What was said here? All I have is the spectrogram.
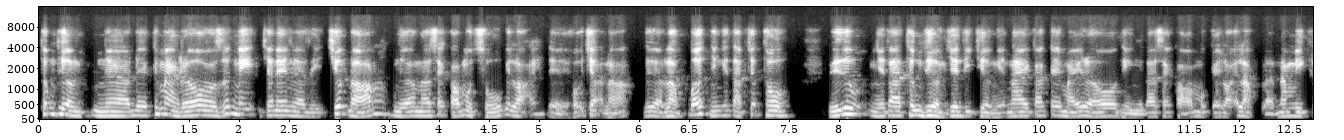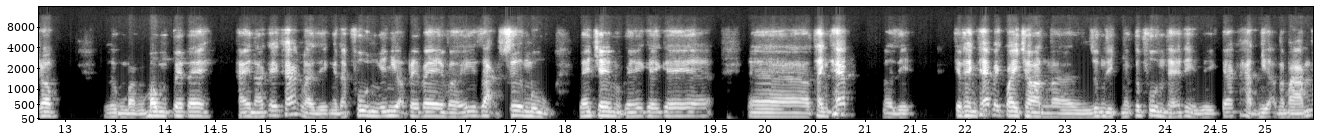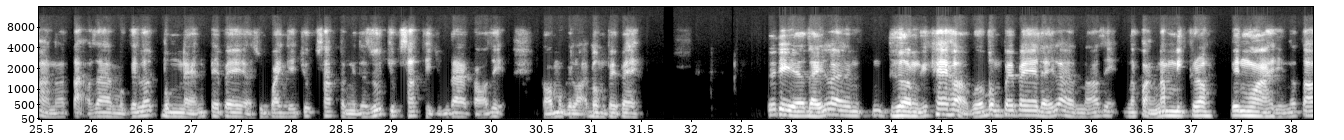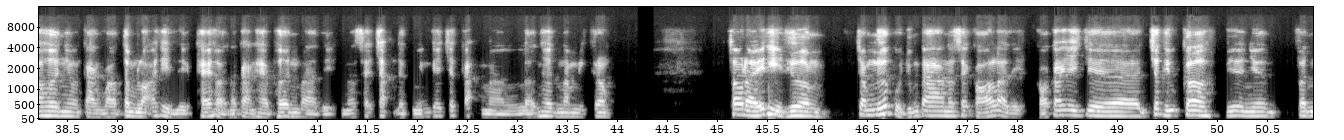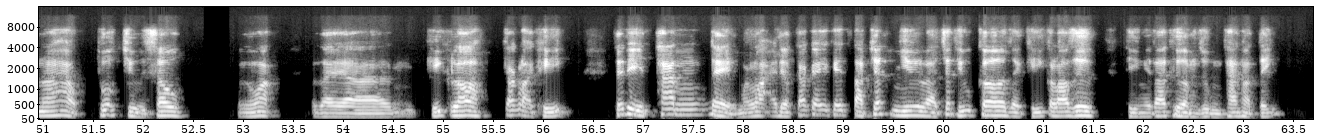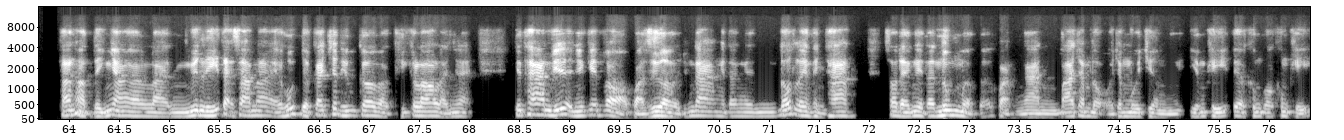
thông thường à, cái màng RO rất mịn cho nên là gì? Trước đó nữa nó sẽ có một số cái lõi để hỗ trợ nó. Tức là lọc bớt những cái tạp chất thô ví dụ người ta thông thường trên thị trường hiện nay các cái máy RO thì người ta sẽ có một cái lõi lọc là 5 micron dùng bằng bông PP hay nói cái khác là gì? Người ta phun cái nhựa PP với dạng sương mù lên trên một cái cái cái, cái uh, thanh thép là gì? Cái thanh thép ấy quay tròn và dung dịch nó cứ phun thế thì, thì các hạt nhựa nó bám và nó tạo ra một cái lớp bông nén PP ở xung quanh cái trụ sắt và người ta rút trụ sắt thì chúng ta có gì? Có một cái lõi bông PP thế thì ờ, đấy là thường cái khe hở của bông PP đấy là nó gì nó khoảng 5 micron bên ngoài thì nó to hơn nhưng mà càng vào tâm lõi thì khe hở nó càng hẹp hơn và thì nó sẽ chặn được những cái chất cặn mà lớn hơn 5 micron sau đấy thì thường trong nước của chúng ta nó sẽ có là gì? Có các cái ờ, chất hữu cơ, ví dụ như phân hóa học, thuốc trừ sâu, đúng không ạ? Rồi ờ, khí clo, các loại khí. Thế thì than để mà loại được các cái cái tạp chất như là chất hữu cơ rồi khí clo dư thì người ta thường dùng than hoạt tính. Than hoạt tính là nguyên lý tại sao nó lại hút được các chất hữu cơ và khí clo là như này. Cái than, ví dụ như cái vỏ, quả dừa của chúng ta, người ta đốt lên thành than, sau đấy người ta nung ở cỡ khoảng ngàn ba trăm độ trong môi trường yếm khí, tức là không có không khí.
